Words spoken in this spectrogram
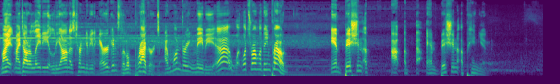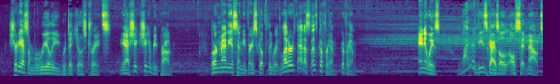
My, my daughter, Lady Lyanna, is turning to be an arrogant little braggart. I'm wondering, maybe, uh, what's wrong with being proud? Ambition, uh, uh, uh, ambition opinion. Sure, he has some really ridiculous traits. Yeah, she, she can be proud. Lord Mandia sent me a very skillfully written letter. Yeah, that's, that's good for him. Good for him. Anyways, why are these guys all, all sitting out?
